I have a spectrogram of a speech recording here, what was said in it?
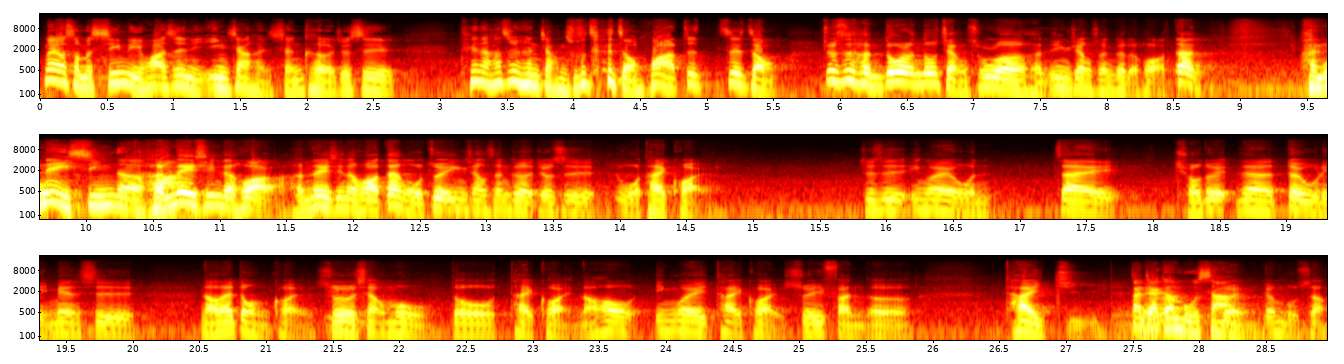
那有什么心里话是你印象很深刻？就是天哪，他居然讲出这种话，这这种就是很多人都讲出了很印象深刻的话，但很内心的，很内心的话啦，很内心的话。但我最印象深刻的就是我太快了，就是因为我在球队的队伍里面是脑袋动很快，所有项目都太快，然后因为太快，所以反而太急，大家跟不上对，跟不上。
